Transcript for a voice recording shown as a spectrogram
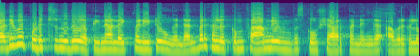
பதிவு பிடிச்சிருந்தது அப்படின்னா லைக் பண்ணிட்டு உங்க நண்பர்களுக்கும் ஃபேமிலி மெம்பர்ஸ்க்கும் ஷேர் பண்ணுங்க. அவர்களும்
